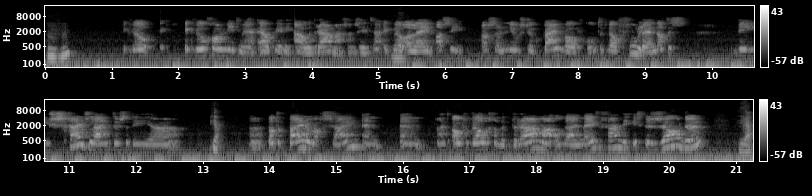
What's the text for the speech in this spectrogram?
Mhm. ik wil, ik, ik wil gewoon niet meer elke keer in die oude drama gaan zitten. Ik wil alleen als, die, als er een nieuw stuk pijn boven komt, het wel voelen. En dat is die scheidslijn tussen die. eh, Ja. eh, dat er pijn er mag zijn en, en het overweldigende drama om daarin mee te gaan, die is zo dun. Ja,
